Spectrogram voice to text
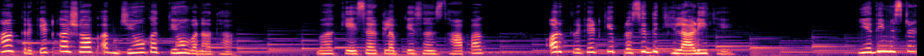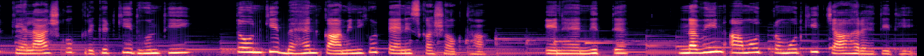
हाँ क्रिकेट का शौक अब ज्यो का त्यों बना था। वह केसर क्लब के संस्थापक और क्रिकेट के प्रसिद्ध खिलाड़ी थे। यदि मिस्टर कैलाश को क्रिकेट की धुन थी तो उनकी बहन कामिनी को टेनिस का शौक था। इन्हें नित्य नवीन आमोद प्रमोद की चाह रहती थी।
